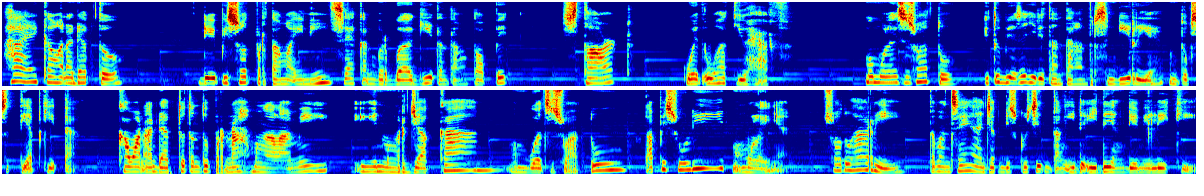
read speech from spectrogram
Hai kawan Adapto. Di episode pertama ini saya akan berbagi tentang topik Start with what you have. Memulai sesuatu itu biasa jadi tantangan tersendiri ya untuk setiap kita. Kawan adapto tentu pernah mengalami ingin mengerjakan, membuat sesuatu, tapi sulit memulainya. Suatu hari, teman saya ngajak diskusi tentang ide-ide yang dia miliki,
